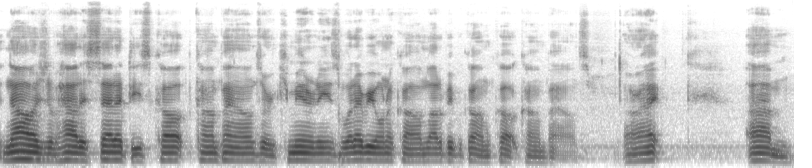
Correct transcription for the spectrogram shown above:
the knowledge of how to set up these cult compounds or communities, whatever you want to call them. A lot of people call them cult compounds. All right? Um,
